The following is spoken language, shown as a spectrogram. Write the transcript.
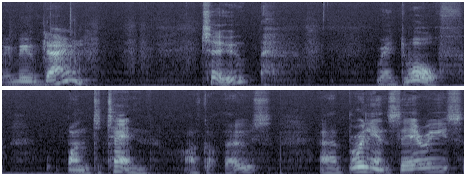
We move down to Red Dwarf, 1 to 10. I've got those. Uh, brilliant series.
